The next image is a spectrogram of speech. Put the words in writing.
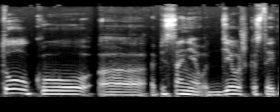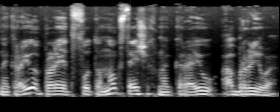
толку э, описание. Вот девушка стоит на краю, отправляет фото ног, стоящих на краю обрыва.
